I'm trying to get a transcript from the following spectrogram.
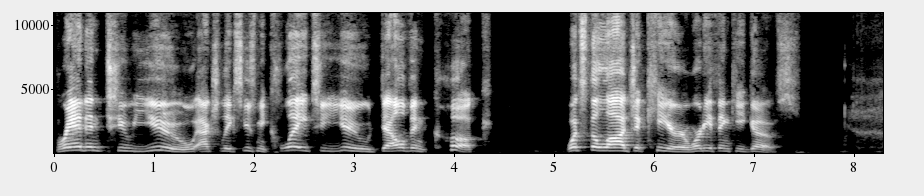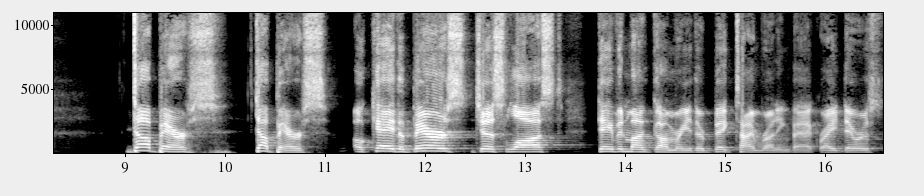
Brandon, to you, actually, excuse me, Clay, to you, Dalvin Cook. What's the logic here? Where do you think he goes? The Bears. The Bears. Okay, the Bears just lost David Montgomery, their big time running back, right? There was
